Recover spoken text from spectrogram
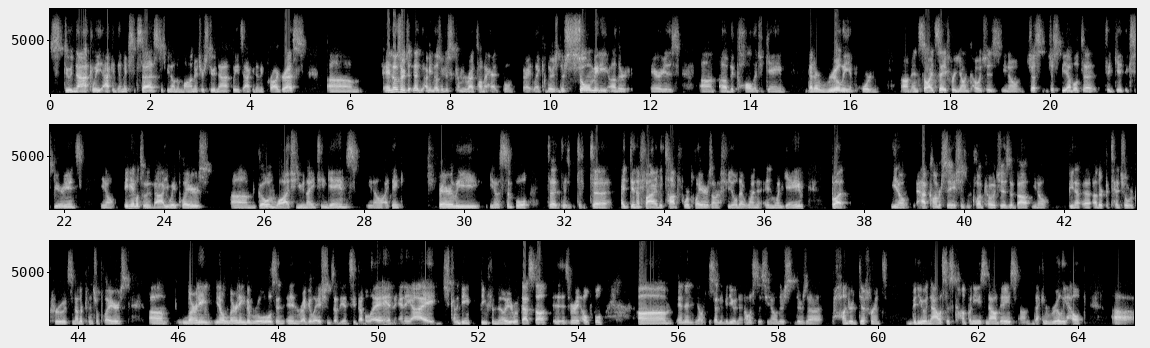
student athlete academic success, just being able to monitor student athletes' academic progress. Um, and those are, I mean, those are just coming right off my head. Boom, right? Like there's there's so many other areas um, of the college game that are really important. Um, and so I'd say for young coaches, you know, just just be able to to get experience, you know, being able to evaluate players, um, go and watch U19 games. You know, I think fairly you know simple to, to to, to identify the top four players on a field at one in one game, but you know have conversations with club coaches about you know being a, a other potential recruits and other potential players. Um, learning, you know, learning the rules and, and regulations of the NCAA and NAI, just kind of being being familiar with that stuff is, very helpful. Um, and then, you know, like you said, the video analysis. You know, there's there's a hundred different video analysis companies nowadays um, that can really help uh,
